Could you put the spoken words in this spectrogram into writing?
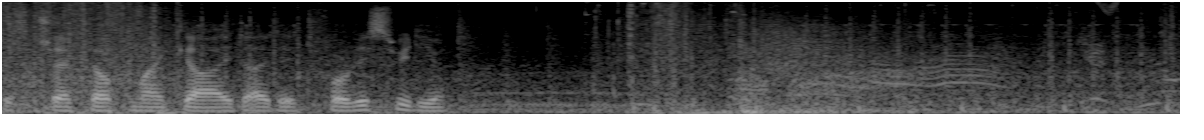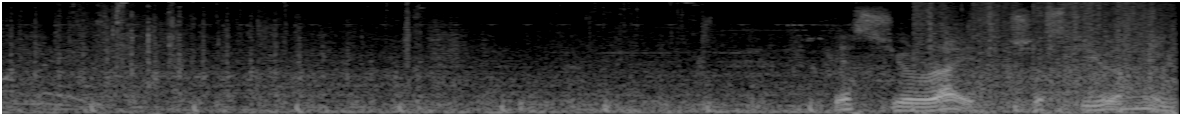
just check out my guide I did for this video. Yes, you're right, just you and me.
